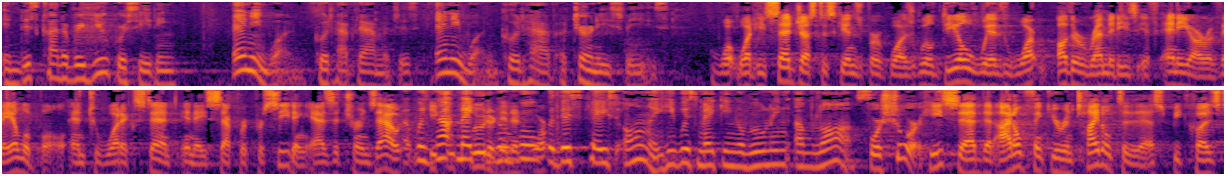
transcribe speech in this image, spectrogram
in this kind of review proceeding anyone could have damages, anyone could have attorney's fees what, what he said, Justice Ginsburg, was we'll deal with what other remedies, if any, are available and to what extent in a separate proceeding. As it turns out, but was he not concluded making a in rule or- for this case only. He was making a ruling of law. For sure. He said that I don't think you're entitled to this because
